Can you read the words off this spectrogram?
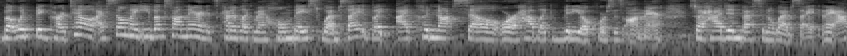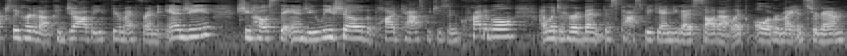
but with Big Cartel, I sell my ebooks on there and it's kind of like my home-based website, but I could not sell or have like video courses on there. So I had to invest in a website. And I actually heard about Kajabi through my friend Angie. She hosts the Angie Lee Show, the podcast, which is incredible. I went to her event this past weekend. You guys saw that like all over my Instagram.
